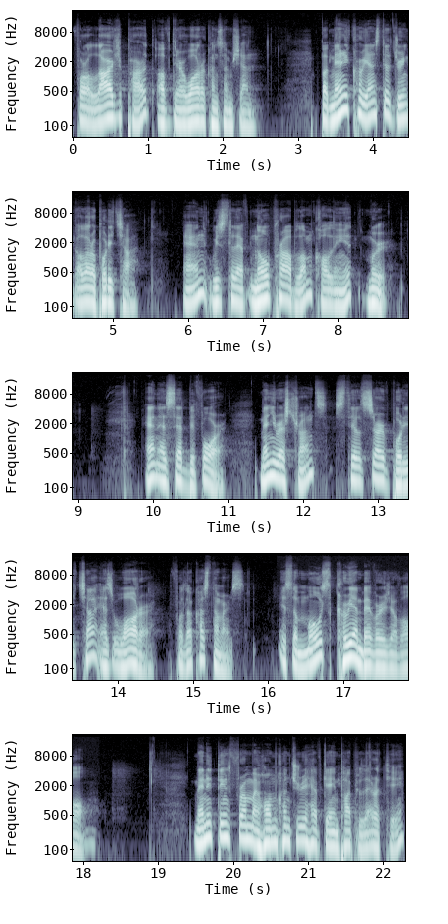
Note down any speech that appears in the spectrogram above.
for a large part of their water consumption. But many Koreans still drink a lot of borycha, and we still have no problem calling it 물. And as said before, many restaurants still serve borycha as water for the customers. It's the most Korean beverage of all. Many things from my home country have gained popularity,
